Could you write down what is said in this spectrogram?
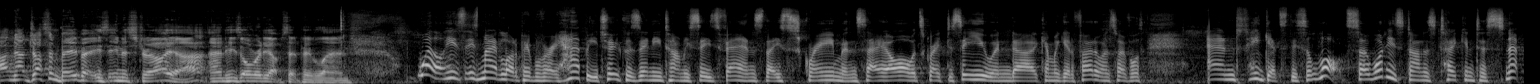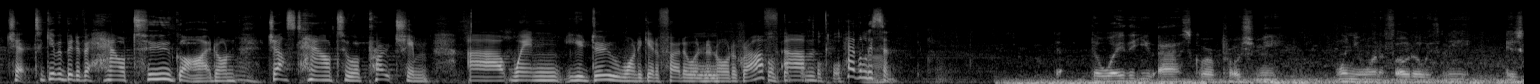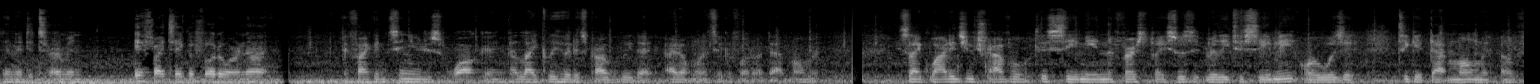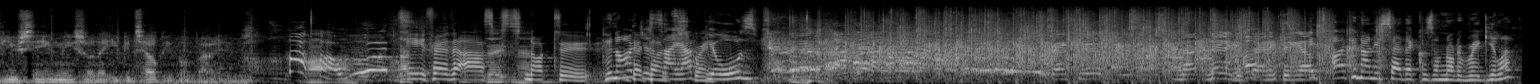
Um, now, Justin Bieber is in Australia and he's already upset people, Ange. Well, he's, he's made a lot of people very happy too, because anytime he sees fans, they scream and say, "Oh, it's great to see you," and uh, "Can we get a photo?" and so forth. And he gets this a lot. So what he's done is taken to Snapchat to give a bit of a how-to guide on just how to approach him uh, when you do want to get a photo and an autograph. Um, have a listen. The, the way that you ask or approach me when you want a photo with me is going to determine if I take a photo or not. If I continue just walking, the likelihood is probably that I don't want to take a photo at that moment. It's like, why did you travel to see me in the first place? Was it really to see me, or was it to get that moment of you seeing me so that you could tell people about it? What He further asks not to. Can I that just don't say up yours? Thank you. No, no need to say oh, anything else. It's, I can only say that because I'm not a regular.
